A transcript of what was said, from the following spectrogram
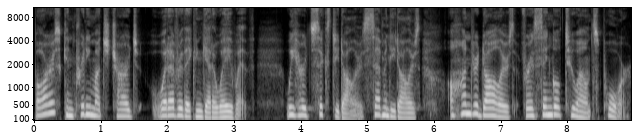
bars can pretty much charge whatever they can get away with we heard $60, $70, $100 for a single two ounce pour.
